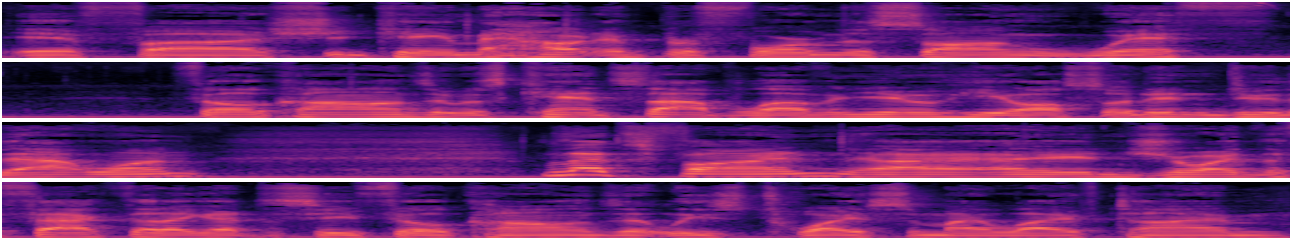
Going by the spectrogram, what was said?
If uh, she came out and performed the song with Phil Collins, it was "Can't Stop Loving You." He also didn't do that one. That's fine. I, I enjoyed the fact that I got to see Phil Collins at least twice in my lifetime,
